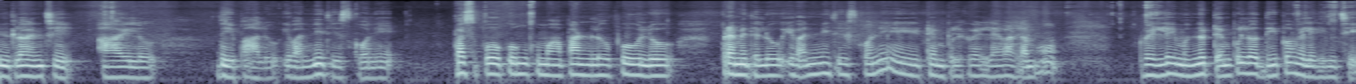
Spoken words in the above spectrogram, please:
ఇంట్లో నుంచి ఆయిల్ దీపాలు ఇవన్నీ తీసుకొని పసుపు కుంకుమ పండ్లు పూలు ప్రమిదలు ఇవన్నీ తీసుకొని టెంపుల్కి వెళ్ళే వాళ్ళము. వెళ్ళి ముందు టెంపుల్లో దీపం వెలిగించి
